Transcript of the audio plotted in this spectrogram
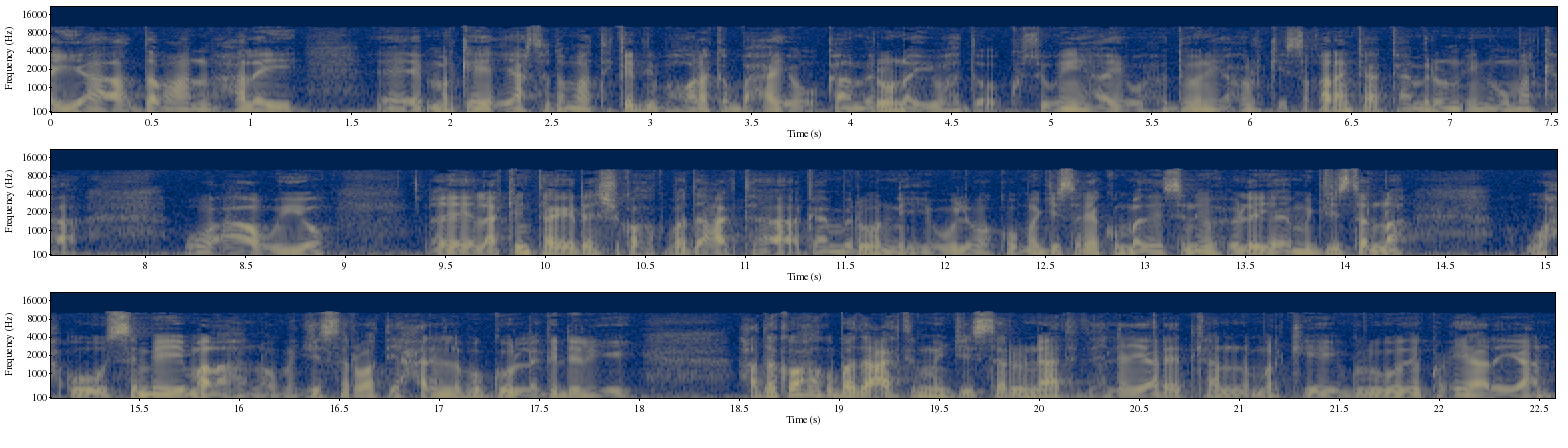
ayaa dabcan xalay markay ciyaarta dhamaatay kadib hore ka baxay cameroon ayuu hadda kusugan yahay wuxuu doonaya xulkiisa qaranka cameroon inuu markaa uu caawiyo. Laakiin taageerayaasha kooxda kubadda cagta cameroon iyo weliba kuwa manchester ayaa ku madeysanaya wuxuu leeyahay manchesterna wax uu u sameeyey ma lahano manchester waa tii xalay laba gool laga dhaliyey hadda kooxda kubadda cagta manchester united xil ciyaareedkan markii ay gurigooda ku ciyaarayaan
